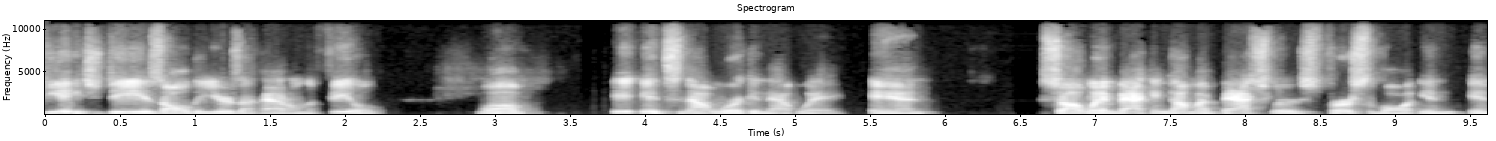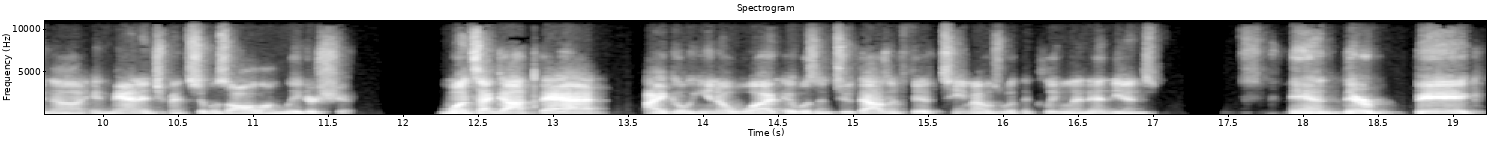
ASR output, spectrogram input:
PhD is all the years I've had on the field. Well, it, it's not working that way. And so I went back and got my bachelor's first of all in in uh, in management. So it was all on leadership. Once I got that, I go, you know what? It was in 2015. I was with the Cleveland Indians, and they're big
